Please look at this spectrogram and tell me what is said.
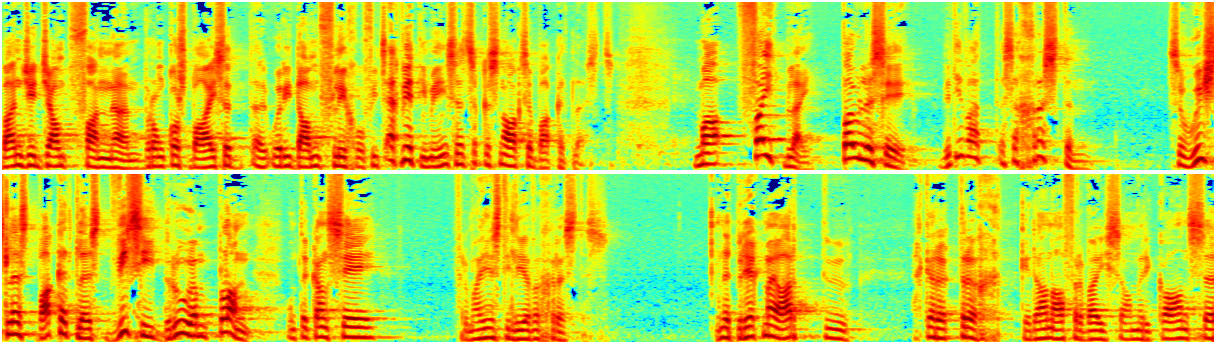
bungee jump van um, Bronkhorstbaai se uh, oor die dam vlieg of iets. Ek weet nie mense het sulke snaakse bucket lists. Maar feit bly, Paulus sê, weet jy wat, is 'n Christen se wishlist, bucketlist, visie, droom, plan om te kan sê vir my is die lewe Christus. En dit breek my hart toe ek ruk terug. Ek het daarna verwys na Amerikaanse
